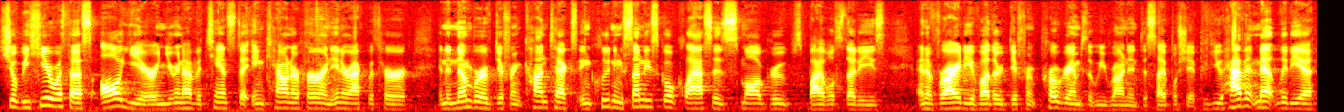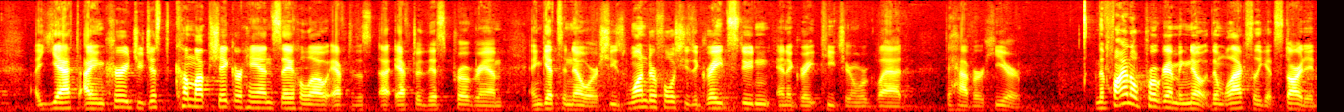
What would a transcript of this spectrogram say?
She'll be here with us all year, and you're going to have a chance to encounter her and interact with her in a number of different contexts, including Sunday school classes, small groups, Bible studies, and a variety of other different programs that we run in discipleship. If you haven't met Lydia uh, yet, I encourage you just to come up, shake her hand, say hello after this, uh, after this program, and get to know her. She's wonderful, she's a great student and a great teacher, and we're glad to have her here. The final programming note, then we'll actually get started,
